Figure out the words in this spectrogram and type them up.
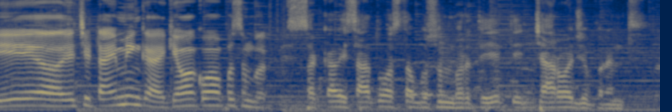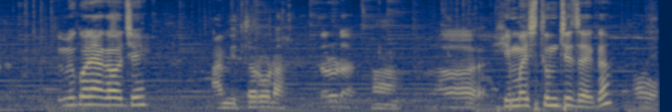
ते अं, याची टायमिंग काय? केव्हा केव्हापासून भरते? सकाळी सात वाजतापासून भरते ते चार वाजेपर्यंत. तुम्ही कोण्या गावचे? आम्ही तरोडा. तरोडा. हां. ही म्हशी तुमचीच आहे का? हो.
